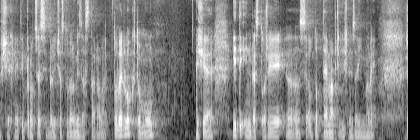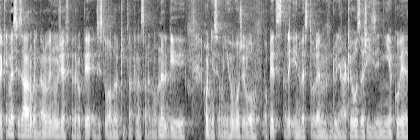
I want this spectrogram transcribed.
Všechny ty procesy byly často velmi zastaralé. To vedlo k tomu, že i ty investoři eh, se o to téma příliš nezajímali. Řekněme si zároveň na rovinu, že v Evropě existoval velký tlak na zelenou energii, hodně se o ní hovořilo. Opět jste investorem do nějakého zařízení, jako je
